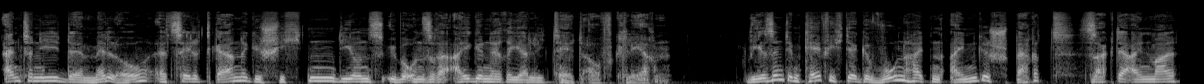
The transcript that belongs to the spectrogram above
Anthony de Mello erzählt gerne Geschichten, die uns über unsere eigene Realität aufklären. Wir sind im Käfig der Gewohnheiten eingesperrt, sagt er einmal,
